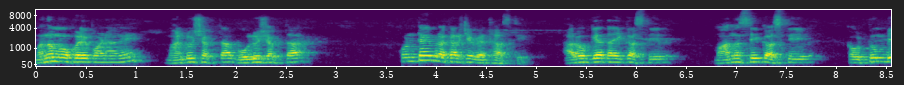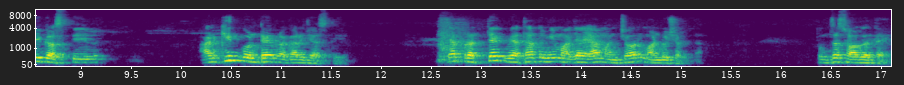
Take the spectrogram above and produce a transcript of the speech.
मनमोकळेपणाने मांडू शकता बोलू शकता. कोणत्याही प्रकारच्या व्यथा असतील. आरोग्यदायक असतील मानसिक असतील कौटुंबिक असतील आणखीन कोणत्याही प्रकारचे असतील त्या प्रत्येक व्यथा तुम्ही माझ्या ह्या मंचावर मांडू शकता. तुमचं स्वागत आहे.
